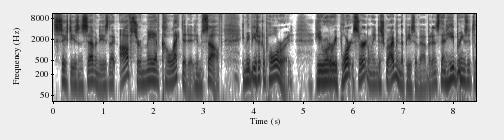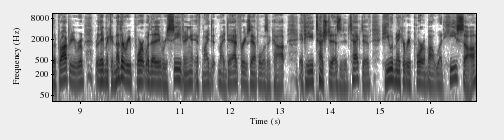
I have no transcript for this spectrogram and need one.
60s and 70s the officer may have collected it himself he maybe he took a polaroid he wrote a report, certainly, describing the piece of evidence. Then he brings it to the property room where they make another report, whether they're receiving. If my, my dad, for example, was a cop, if he touched it as a detective, he would make a report about what he saw.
